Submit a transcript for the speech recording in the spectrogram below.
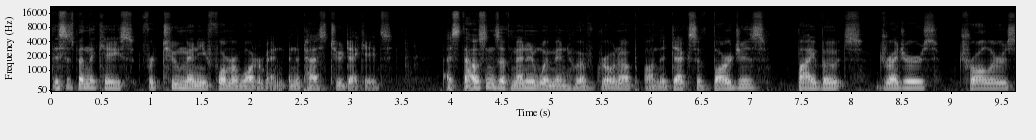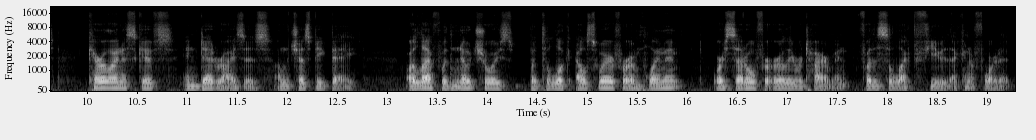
This has been the case for too many former watermen in the past two decades, as thousands of men and women who have grown up on the decks of barges, boats, dredgers, trawlers, Carolina skiffs, and dead rises on the Chesapeake Bay are left with no choice but to look elsewhere for employment or settle for early retirement for the select few that can afford it.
